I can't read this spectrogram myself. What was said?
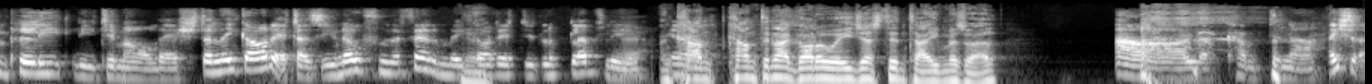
completely demolished. And they got it, as you know from the film, they Yeah. got it. It looked lovely. Yeah. And Yeah. Cant- Cantona got away just in time as well. Ah, look, Cantona. I should,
